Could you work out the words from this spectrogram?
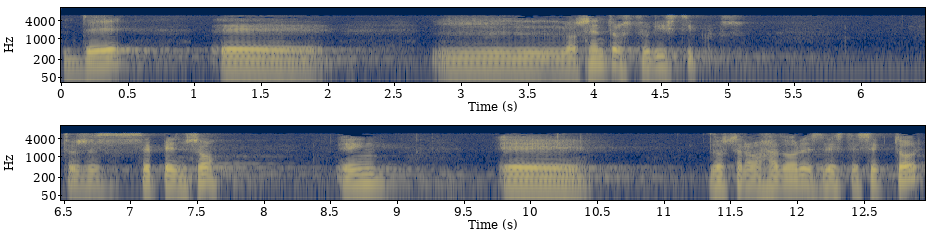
de eh, los centros turísticos. Entonces se pensó en eh, los trabajadores de este sector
